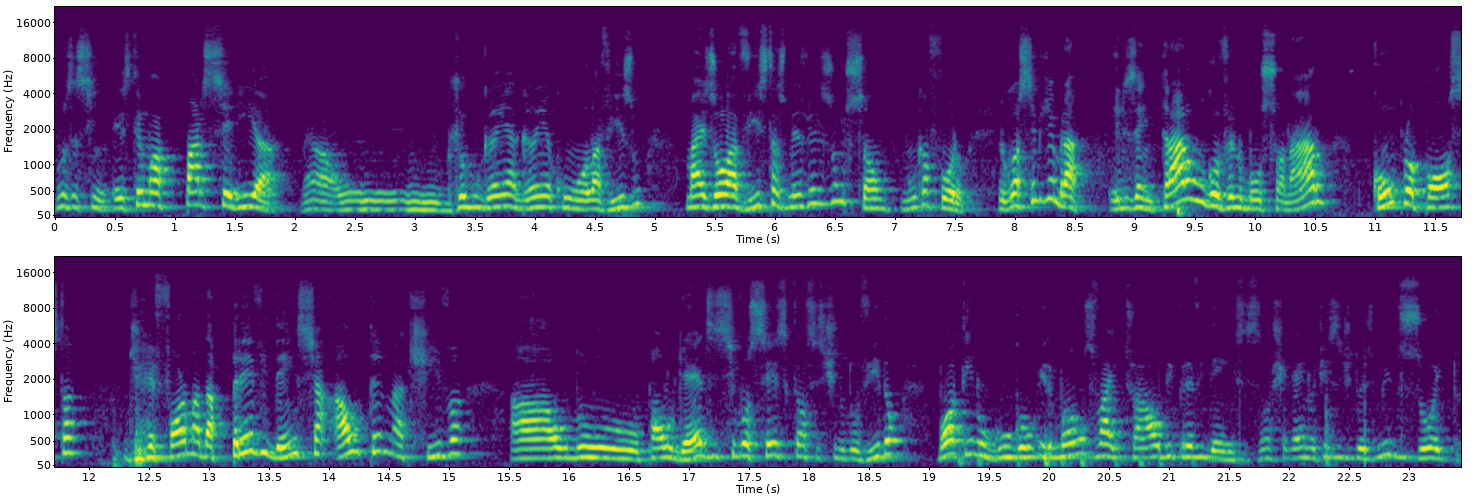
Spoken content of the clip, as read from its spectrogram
vamos dizer assim, eles têm uma parceria, né, um, um jogo ganha-ganha com o Olavismo, mas olavistas mesmo eles não são, nunca foram. Eu gosto sempre de lembrar, eles entraram no governo Bolsonaro com proposta de reforma da Previdência alternativa ao do Paulo Guedes, e se vocês que estão assistindo duvidam, botem no Google Irmãos Weitraub Previdência, vocês vão chegar em notícias de 2018.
